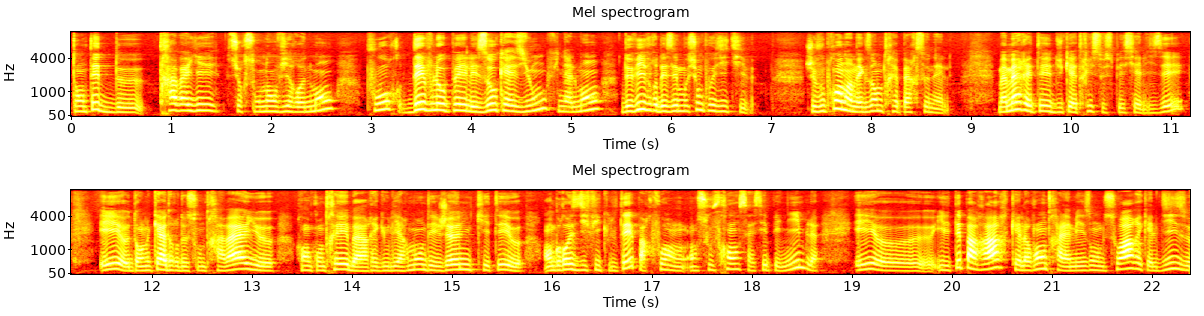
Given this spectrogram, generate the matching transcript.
tenter de travailler sur son environnement pour développer les occasions finalement de vivre des émotions positives. Je vais vous prendre un exemple très personnel. Ma mère était éducatrice spécialisée et euh, dans le cadre de son travail, euh, rencontrait bah, régulièrement des jeunes qui étaient euh, en grosse difficulté, parfois en, souffrance assez pénible. Et il n'était pas rare qu'elle rentre à la maison le soir et qu'elle dise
